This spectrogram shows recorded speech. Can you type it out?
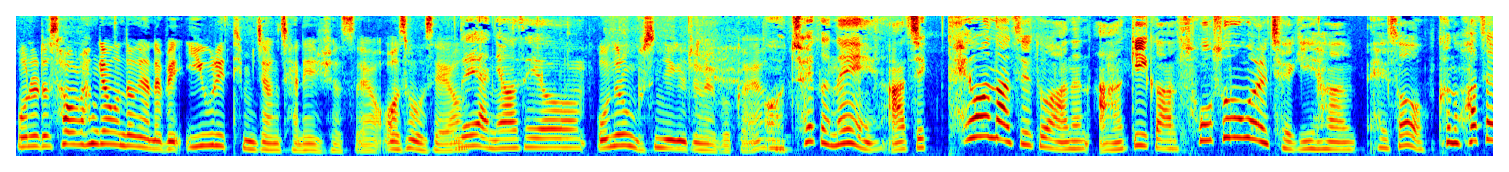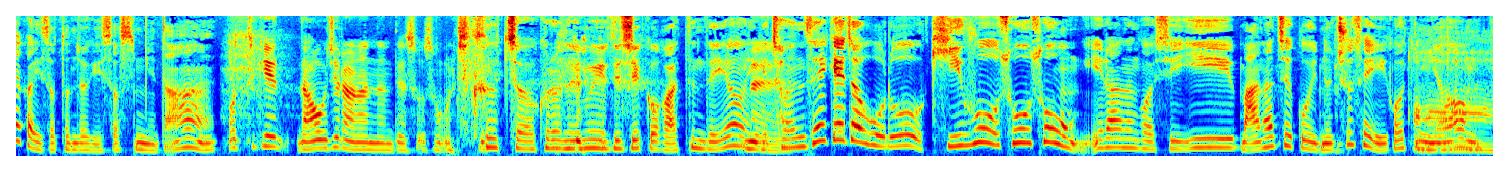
오늘도 서울환경운동연합의 이우리 팀장 자리해 주셨어요. 어서 오세요. 네, 안녕하세요. 오늘은 무슨 얘기를 좀 해볼까요? 어, 최근에 아직 태어나지도 않은 아기가 소송을 제기해서 큰 화제가 있었던 적이 있었습니다. 어떻게 나오질 않았는데 소송을 제기 그렇죠. 그런 의문이 드실 것 같은데요. 네. 이게 전 세계적으로 기후 소송이라는 것이 이 많아지고 있는 추세이거든요. 아.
